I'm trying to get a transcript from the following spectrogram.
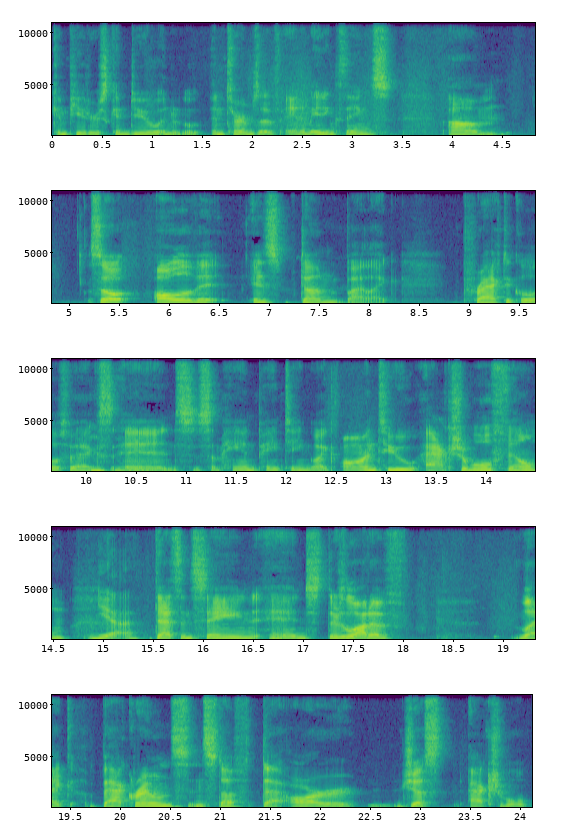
computers can do in, in terms of animating things. Um, so all of it is done by like practical effects and some hand painting like onto actual film. yeah, That's insane and there's a lot of like backgrounds and stuff that are just actual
